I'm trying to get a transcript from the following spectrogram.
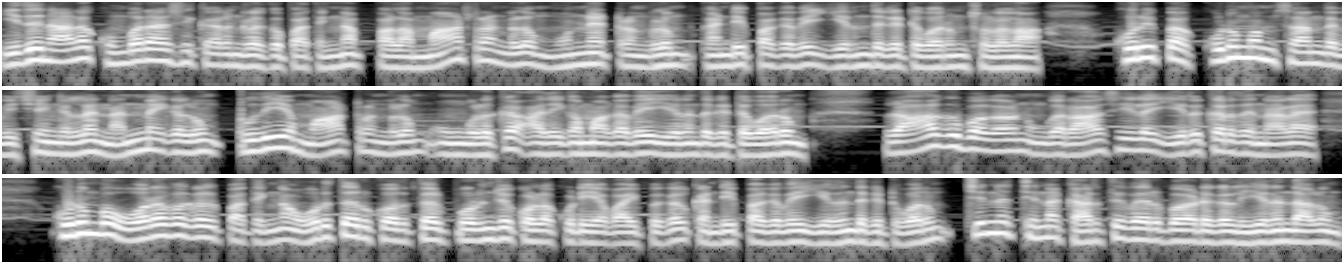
இதனால கும்பராசிக்காரங்களுக்கு பார்த்தீங்கன்னா பல மாற்றங்களும் முன்னேற்றங்களும் கண்டிப்பாகவே இருந்துகிட்டு வரும் சொல்லலாம். குறிப்பாக குடும்பம் சார்ந்த விஷயங்களில் நன்மைகளும் புதிய மாற்றங்களும் உங்களுக்கு அதிகமாகவே இருந்துகிட்டு வரும். ராகு பகவான் உங்கள் ராசியில் இருக்கிறதுனால குடும்ப உறவுகள் பார்த்திங்கன்னா ஒருத்தருக்கு ஒருத்தர் புரிஞ்சு கொள்ளக்கூடிய வாய்ப்புகள் கண்டிப்பாகவே இருந்துக்கிட்டு வரும். சின்ன சின்ன கருத்து வேறுபாடுகள் இருந்தாலும்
